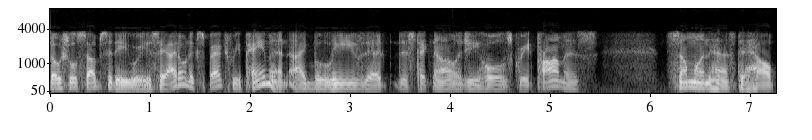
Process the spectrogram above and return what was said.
social subsidy where you say, I don't expect repayment. I believe that this technology holds great promise. Someone has to help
